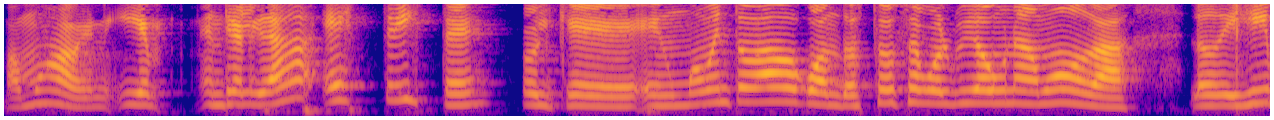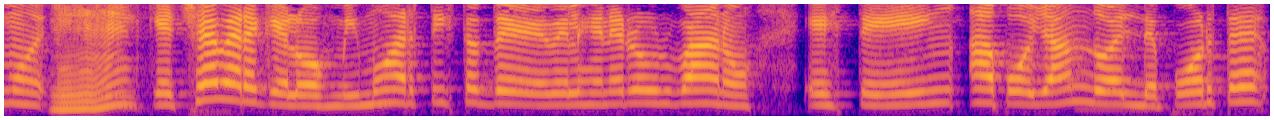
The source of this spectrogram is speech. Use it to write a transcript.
vamos a ver. Y en- realidad es triste porque en un momento dado cuando esto se volvió una moda, lo dijimos, y qué chévere que los mismos artistas de- del género urbano estén apoyando el deporte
